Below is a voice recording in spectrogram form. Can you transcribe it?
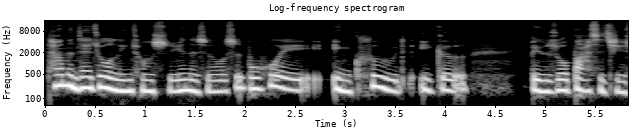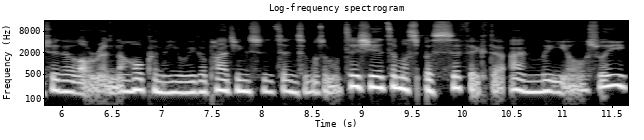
他们在做临床实验的时候，是不会 include 一个，比如说八十几岁的老人，然后可能有一个帕金斯症什么什么这些这么 specific 的案例哦，所以。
